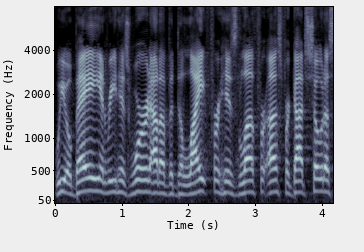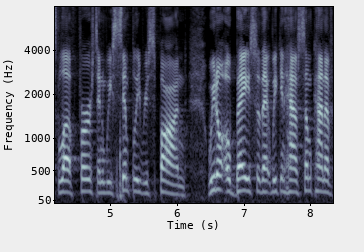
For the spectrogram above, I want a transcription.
We obey and read His Word out of a delight for His love for us, for God showed us love first, and we simply respond. We don't obey so that we can have some kind of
